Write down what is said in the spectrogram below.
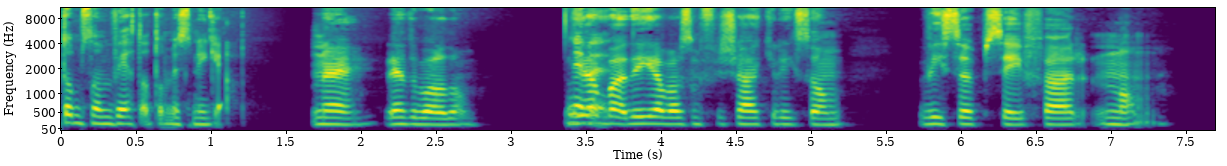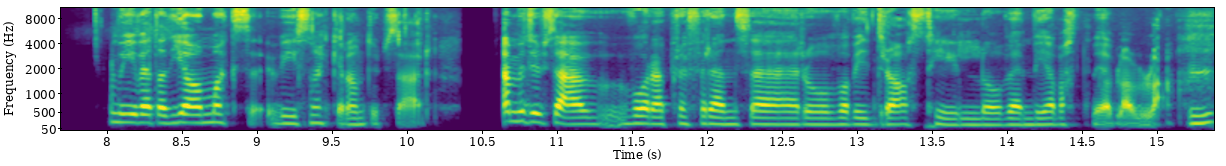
De som vet att de är snygga. Nej, det är inte bara dem. Nej, grabbar, det är grabbar som försöker liksom visa upp sig för någon. Men jag vet att jag och Max vi snackade om typ så här, ja, men typ så här, våra preferenser och vad vi dras till och vem vi har varit med. Bla, bla, bla. Mm.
